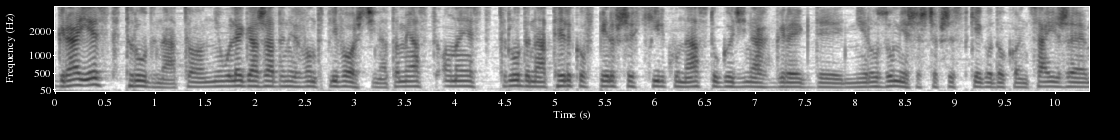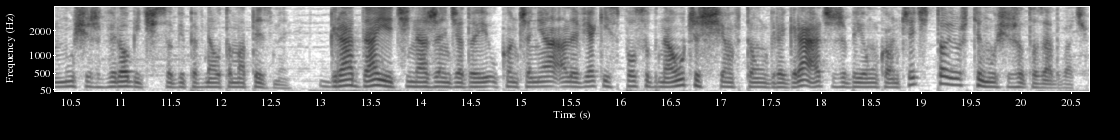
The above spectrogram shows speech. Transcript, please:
Gra jest trudna, to nie ulega żadnych wątpliwości, natomiast ona jest trudna tylko w pierwszych kilkunastu godzinach gry, gdy nie rozumiesz jeszcze wszystkiego do końca i że musisz wyrobić sobie pewne automatyzmy. Gra daje ci narzędzia do jej ukończenia, ale w jaki sposób nauczysz się w tą grę grać, żeby ją ukończyć, to już ty musisz o to zadbać.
